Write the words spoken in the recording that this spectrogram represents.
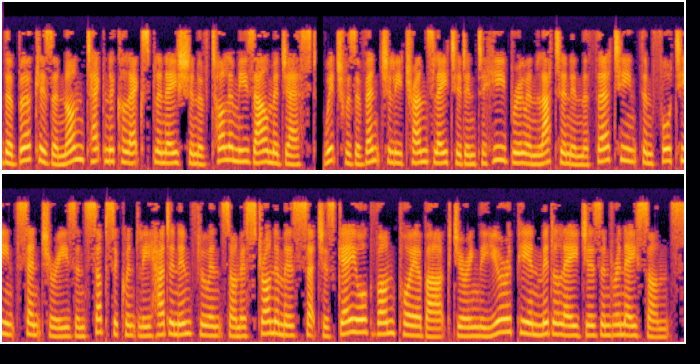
The book is a non-technical explanation of Ptolemy's Almagest, which was eventually translated into Hebrew and Latin in the 13th and 14th centuries and subsequently had an influence on astronomers such as Georg von Peuerbach during the European Middle Ages and Renaissance.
